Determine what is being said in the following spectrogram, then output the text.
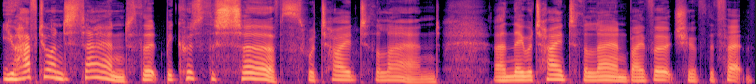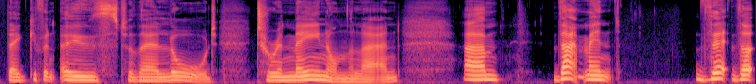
you have to understand that because the serfs were tied to the land, and they were tied to the land by virtue of the fact that they'd given oaths to their lord to remain on the land, um, that meant that, that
